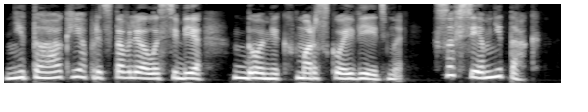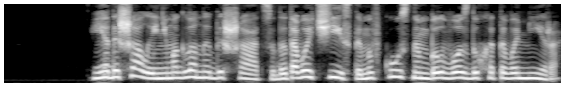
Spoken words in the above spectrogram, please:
Не так я представляла себе домик морской ведьмы. Совсем не так. Я дышала и не могла надышаться, до того чистым и вкусным был воздух этого мира.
